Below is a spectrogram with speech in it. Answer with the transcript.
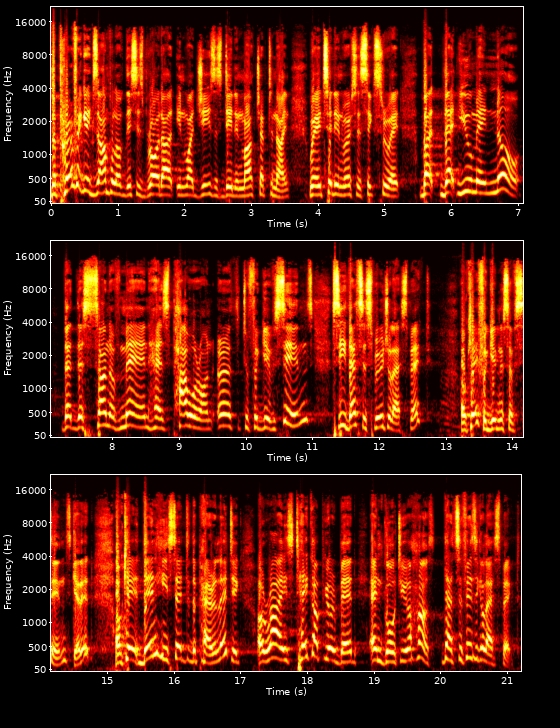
The perfect example of this is brought out in what Jesus did in Mark chapter 9, where it said in verses 6 through 8, But that you may know that the Son of Man has power on earth to forgive sins. See, that's the spiritual aspect. Okay, forgiveness of sins, get it? Okay, then he said to the paralytic, Arise, take up your bed, and go to your house. That's the physical aspect.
